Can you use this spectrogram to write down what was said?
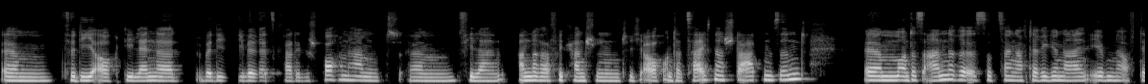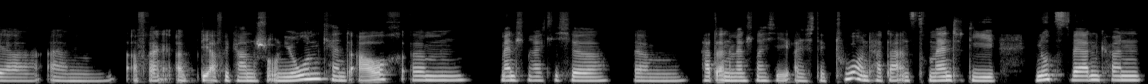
ähm, für die auch die Länder, über die wir jetzt gerade gesprochen haben, und ähm, viele andere afrikanische Länder natürlich auch Unterzeichnerstaaten sind. Ähm, und das andere ist sozusagen auf der regionalen Ebene, auf der ähm, Afra die Afrikanische Union kennt auch ähm, menschenrechtliche ähm, hat eine menschenrechtliche Architektur und hat da Instrumente, die genutzt werden können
